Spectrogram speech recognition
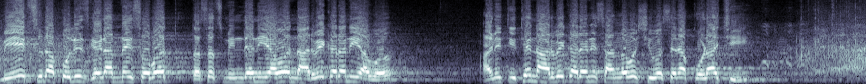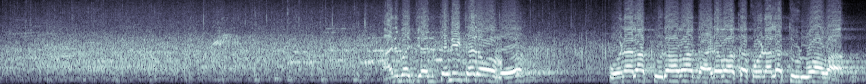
मी एक सुद्धा पोलीस घेणार नाही सोबत. तसंच मिंद्यानी यावं नार्वेकरांनी यावं. आणि तिथे नार्वेकरांनी सांगावं शिवसेना कोणाची. आणि मग जनतेने ठरवावं कोणाला पुरावा गाडवा का कोणाला तुडवावा.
